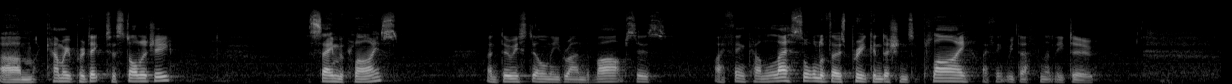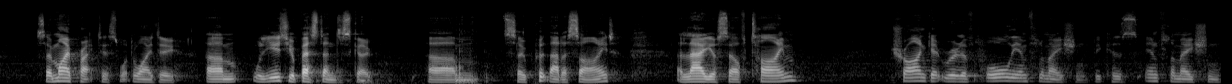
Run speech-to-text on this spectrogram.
Um, can we predict histology? The same applies. And do we still need random biopsies? I think unless all of those preconditions apply, I think we definitely do. So my practice, what do I do? Um, we'll use your best endoscope. Um, so put that aside. Allow yourself time. Try and get rid of all the inflammation because inflammation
